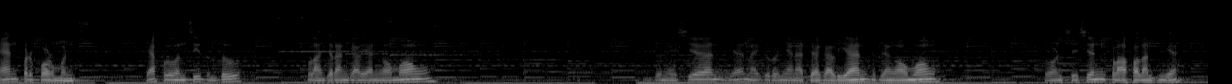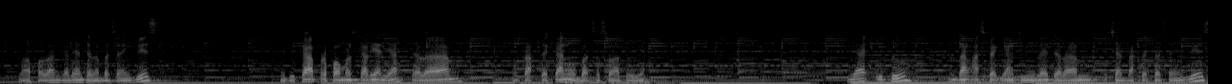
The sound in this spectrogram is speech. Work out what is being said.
and performance. Ya, fluency tentu kelancaran kalian ngomong, intonation ya naik turunnya nada kalian ketika ngomong, pronunciation pelafalan ya, pelafalan kalian dalam bahasa Inggris, dan juga performance kalian ya dalam mempraktekkan membuat sesuatu ya. Ya itu tentang aspek yang dinilai dalam ujian praktek bahasa Inggris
